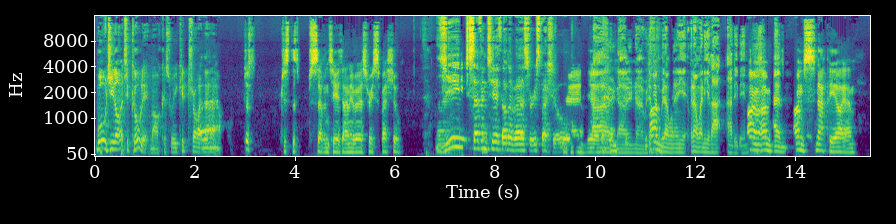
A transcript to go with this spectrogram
What would you like to call it, Marcus? We could try um, that out. Just just the 70th anniversary special. Ye 70th anniversary special. Yeah, yeah. No, no, no. We don't, we don't want any. We don't want any of that added in. I'm, I'm, um, I'm snappy. I am.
